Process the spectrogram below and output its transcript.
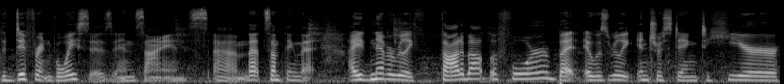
the different voices in science. Um, that's something that I'd never really thought about before, but it was really interesting to hear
